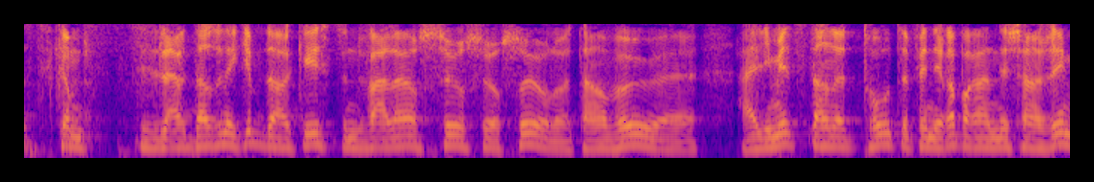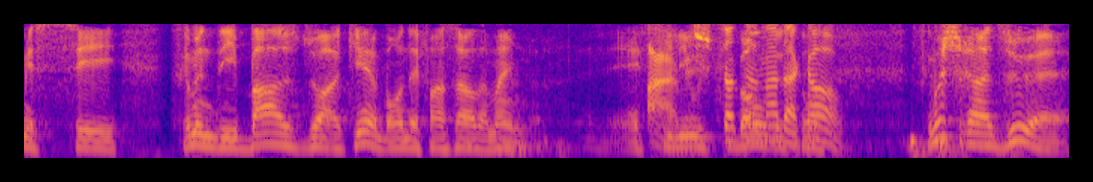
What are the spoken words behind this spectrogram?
c'est comme dans une équipe de hockey, c'est une valeur sûre, sûre, sûre. T'en veux, euh, à la limite, si t'en as trop, tu finiras par en échanger, mais c'est comme une des bases du hockey, un bon défenseur de même. Ah, je suis totalement d'accord. Parce que moi, je suis rendu... Euh,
